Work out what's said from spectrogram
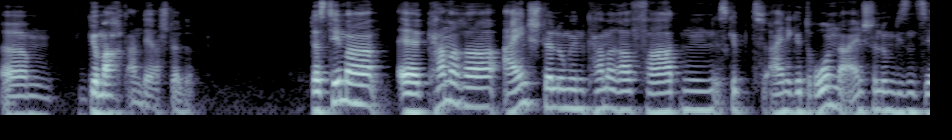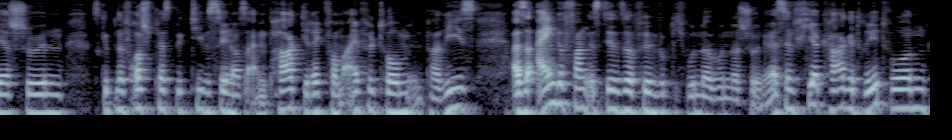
ähm, gemacht an der Stelle. Das Thema äh, Kameraeinstellungen, Kamerafahrten, es gibt einige Drohneneinstellungen, die sind sehr schön. Es gibt eine Froschperspektive-Szene aus einem Park direkt vom Eiffelturm in Paris. Also eingefangen ist dieser Film wirklich wunder wunderschön. Er ist in 4K gedreht worden,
